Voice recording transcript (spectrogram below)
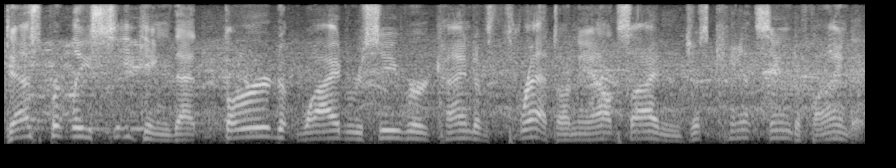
desperately seeking that third wide receiver kind of threat on the outside and just can't seem to find it.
